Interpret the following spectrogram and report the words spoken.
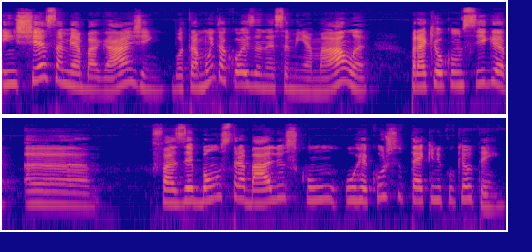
encher essa minha bagagem, botar muita coisa nessa minha mala, para que eu consiga ah, fazer bons trabalhos com o recurso técnico que eu tenho.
